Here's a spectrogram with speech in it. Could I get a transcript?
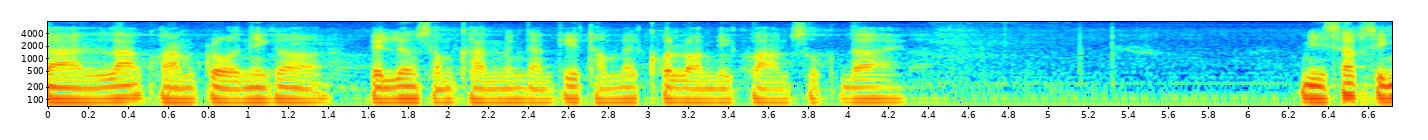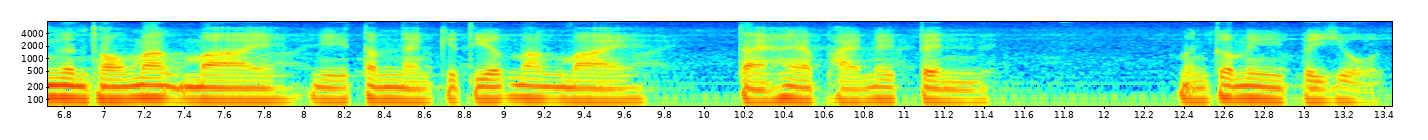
การละความโกรธนี่ก็เป็นเรื่องสำคัญเหมือนกันที่ทำให้คนเรามีความสุขได้ มีทรัพย์สินเงินทองมากมาย มีตำแหน่งกิตยศมากมาย แต่ให้อภัยไม่เป็น มันก็ไม่มีประโยชน์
